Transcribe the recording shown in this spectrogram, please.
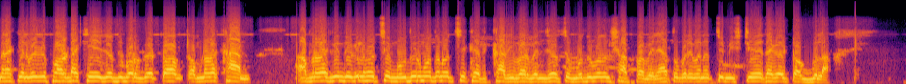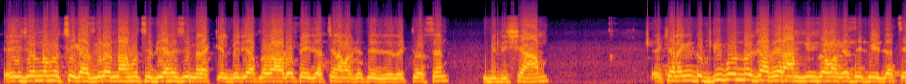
মিরাক্কেল বেরির ফলটা খেয়ে যদি বরফের টক আপনারা খান, আপনারা কিন্তু এগুলো হচ্ছে মধুর মতন হচ্ছে খাতে পারবেন, যে হচ্ছে মধুর মতন স্বাদ পাবেন। এত পরিমাণ হচ্ছে মিষ্টি হয়ে থাকে ওই টকগুলা। এই জন্য হচ্ছে গাছগুলোর নাম হচ্ছে দেওয়া হয়েছে মেরাক্কেল বেরি আপনারা আরও পেয়ে যাচ্ছেন আমার কাছে যে দেখতে পাচ্ছেন, বিদেশি আম। এখানে কিন্তু বিভিন্ন জাতের আম কিন্তু আমার কাছে পেয়ে যাচ্ছে।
